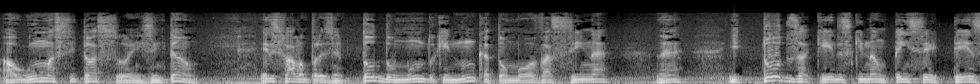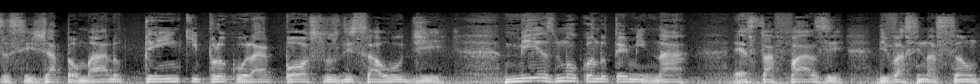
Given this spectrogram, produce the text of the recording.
algumas situações. Então, eles falam, por exemplo, todo mundo que nunca tomou a vacina, né? E todos aqueles que não têm certeza se já tomaram têm que procurar postos de saúde, mesmo quando terminar esta fase de vacinação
